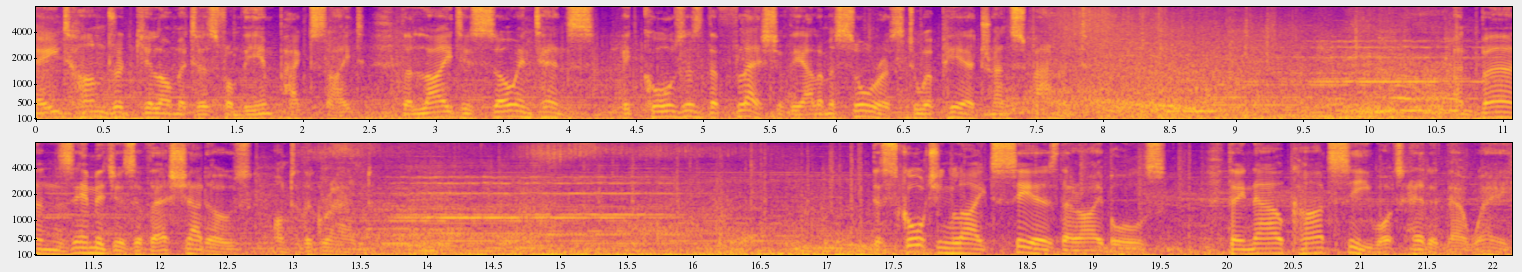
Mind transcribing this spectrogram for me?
800 kilometers from the impact site, the light is so intense it causes the flesh of the Alamosaurus to appear transparent and burns images of their shadows onto the ground. The scorching light sears their eyeballs. They now can't see what's headed their way,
